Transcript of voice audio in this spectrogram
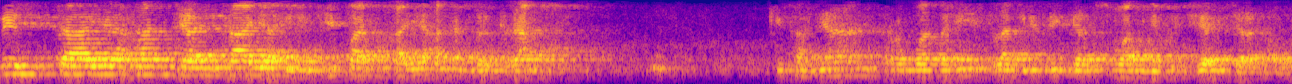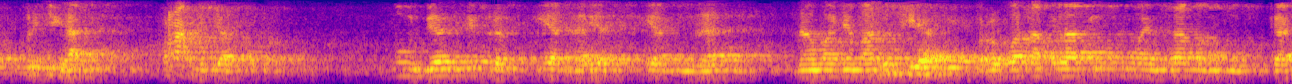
niscaya ranjang saya sifat saya akan bergerak. Kisahnya perempuan tadi lagi ditinggal suaminya berjihad di jalan Allah. Berjihad, perang di jalan Allah. Kemudian dia sudah sekian hari sekian bulan. Namanya manusia, perempuan laki-laki semua yang sama membutuhkan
